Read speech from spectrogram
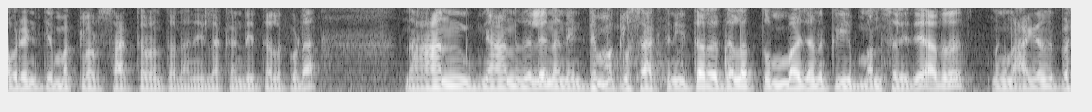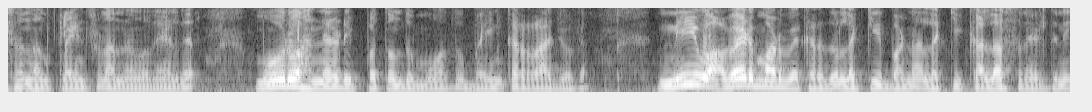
ಅವ್ರ ಹೆಂಡತಿ ಮಕ್ಕಳವ್ರು ಸಾಕ್ತಾರಂತ ನಾನಿಲ್ಲ ಖಂಡಿತಲ್ಲೂ ಕೂಡ. ನಾನು ಜ್ಞಾನದಲ್ಲೇ ನಾನು ಹೆಂಡತಿ ಮಕ್ಕಳು ಸಾಕ್ತೀನಿ. ಈ ಥರದ್ದೆಲ್ಲ ತುಂಬ ಜನಕ್ಕೆ ಈ ಮನಸ್ಸಲ್ಲಿದೆ ಆದರೆ ನಂಗೆ ನಾಗೇಂದ್ರ ಪ್ರಸಾದ್ ನನ್ನ ಕ್ಲೈಂಟ್ಸು ನಾನು ಅದನ್ನು ಹೇಳಿದೆ. ಮೂರು, ಹನ್ನೆರಡು, ಇಪ್ಪತ್ತೊಂದು, ಮೂವತ್ತು ಭಯಂಕರ ರಾಜಯೋಗ. ನೀವು ಅವಾಯ್ಡ್ ಮಾಡಬೇಕಾದ್ರೆ ಲಕ್ಕಿ ಬಣ್ಣ ಲಕ್ಕಿ ಕಲರ್ಸ್ನ ಹೇಳ್ತೀನಿ.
